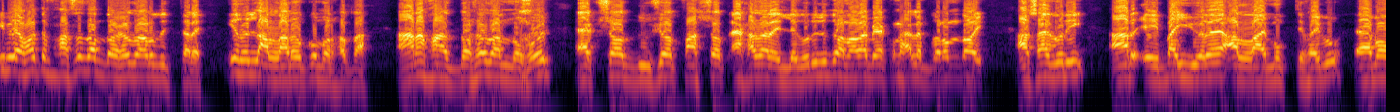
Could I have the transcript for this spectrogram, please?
ইবে হয়তো পাঁচ হাজার, দশ হাজারও দিতে পারে। এর হইলে আল্লাহর হুকুমর হতা। আর পাঁচ, দশ হাজার নহর একশো, দুশো, পাঁচশো, এক হাজার এলে করে, যদি অনারা এখন গরম দেয়। আশা করি আর এই বাইরে আল্লাহ মুক্তি পাইব এবং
